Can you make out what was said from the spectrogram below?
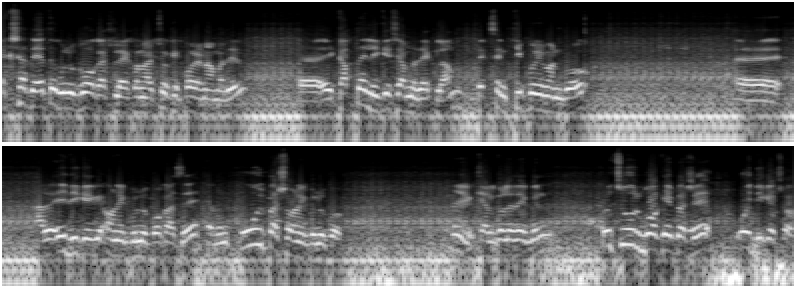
একসাথে এতগুলো বক আসলে এখন আর চোখে পড়ে না আমাদের। এই কাপ্তাই লিখেছি আমরা দেখলাম। দেখছেন কি পরিমাণ বক? আর এইদিকে অনেকগুলো বক আছে এবং ওই পাশে অনেকগুলো বক। হ্যাঁ খেয়াল করলে দেখবেন প্রচুর বক এই পাশে ওই দিকে সহ।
